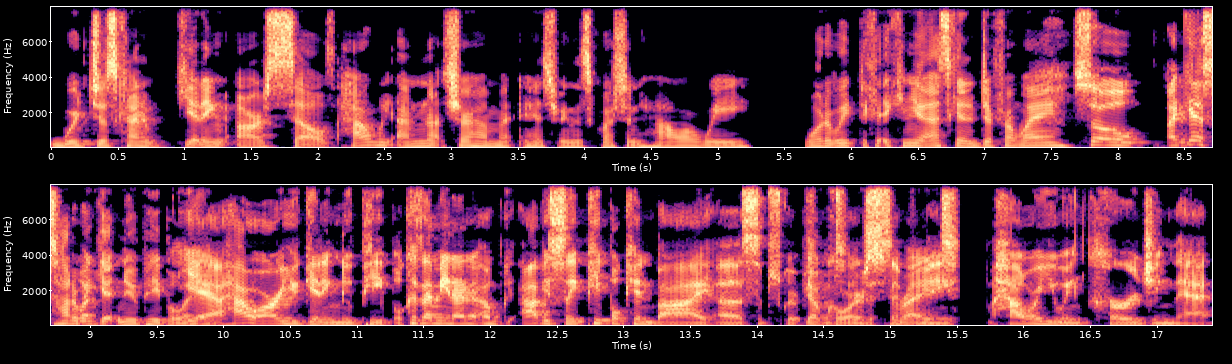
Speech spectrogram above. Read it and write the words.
we're just kind of getting ourselves. How are we? I'm not sure how I'm answering this question. How are we? What are we? Can you ask in a different way? So I guess How do we get new people in? Yeah, how are you getting new people? Because I mean, I, obviously, people can buy a subscription Of course, to the symphony, right. How are you encouraging that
